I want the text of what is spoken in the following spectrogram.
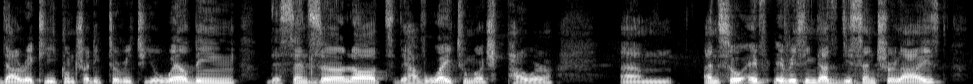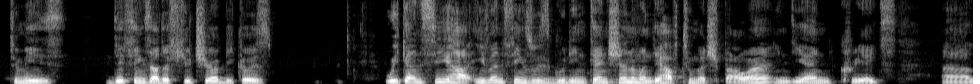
directly contradictory to your well-being. They censor a lot. They have way too much power. Um, and so ev- everything that's decentralized to me is these things are the future because we can see how even things with good intention, when they have too much power, in the end creates uh,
